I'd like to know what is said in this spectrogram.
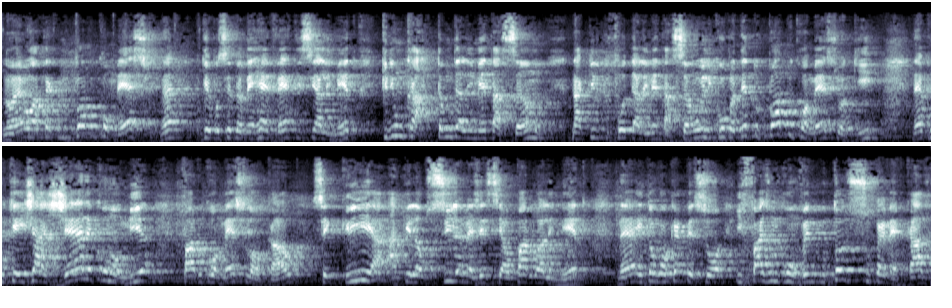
não é? Ou até com o próprio comércio, né? Porque você também reverte esse alimento, cria um cartão de alimentação, naquilo que for de alimentação, ele compra dentro do próprio comércio aqui, né? Porque já gera economia para o comércio local, você cria aquele auxílio emergencial para o alimento, né? Então qualquer pessoa e faz um convênio com todos os supermercados,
